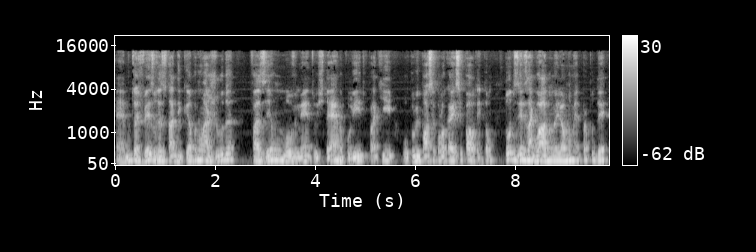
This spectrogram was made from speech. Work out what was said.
É, muitas vezes o resultado de campo não ajuda fazer um movimento externo, político, para que o clube possa colocar isso em pauta. Então, todos eles aguardam o melhor momento para poder,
